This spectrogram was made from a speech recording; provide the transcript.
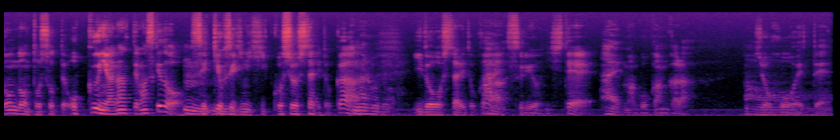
どんどん年取って億劫にはなってますけど、うん。うん積極的に引っ越しをしたりとなるかほど。移動したりとはい。かするようにして、はい。まあ、五感から情報を得て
